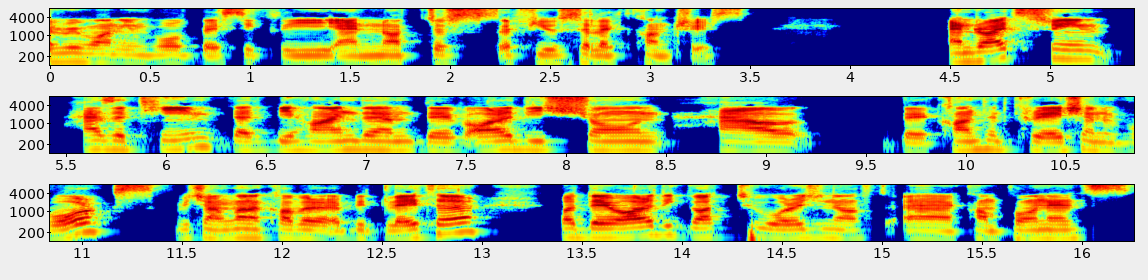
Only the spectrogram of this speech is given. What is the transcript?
everyone involved basically and not just a few select countries. And Ritestream has a team that behind them, they've already shown how the content creation works, which I'm going to cover a bit later. But they already got two original uh, components,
